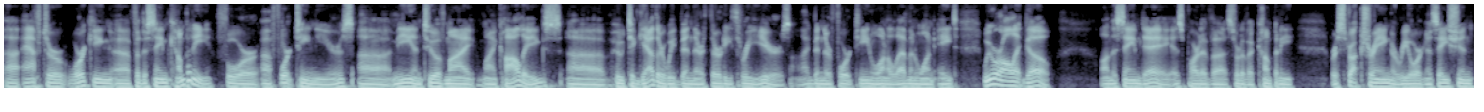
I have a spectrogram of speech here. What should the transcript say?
uh, after working uh, for the same company for uh, 14 years, uh, me and two of my my colleagues, uh, who together we'd been there 33 years. I'd been there 14, one 11, one 8. We were all let go on the same day as part of a sort of a company restructuring or reorganization.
